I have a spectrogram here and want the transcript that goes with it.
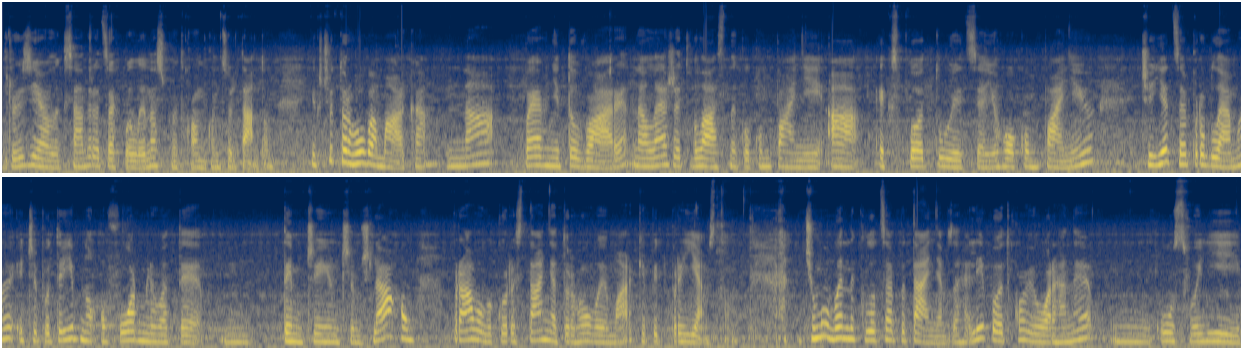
друзі! Олександра. Це хвилина з швидком консультантом. Якщо торгова марка на певні товари належить власнику компанії, а експлуатується його компанією, чи є це проблемою і чи потрібно оформлювати тим чи іншим шляхом право використання торгової марки підприємством? Чому виникло це питання? Взагалі, податкові органи у своїй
